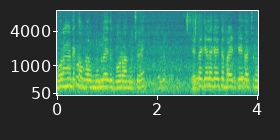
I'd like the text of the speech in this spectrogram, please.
ఘోరంగా అంటే కంపల్ ముందు అయితే ఘోరంగా వచ్చాయి ఎట్టకెళ్ళకైతే బయటకి అయితే వచ్చిన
